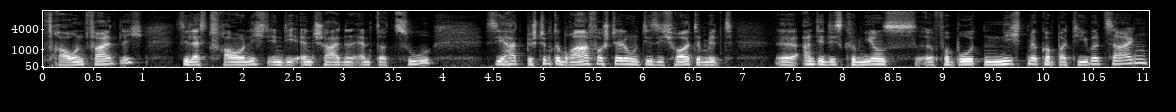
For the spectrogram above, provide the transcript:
frauenfeindlich, sie lässt Frauen nicht in die entscheidenden Ämter zu, sie hat bestimmte Moralvorstellungen, die sich heute mit äh, Antidiskriminierungsverboten nicht mehr kompatibel zeigen.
